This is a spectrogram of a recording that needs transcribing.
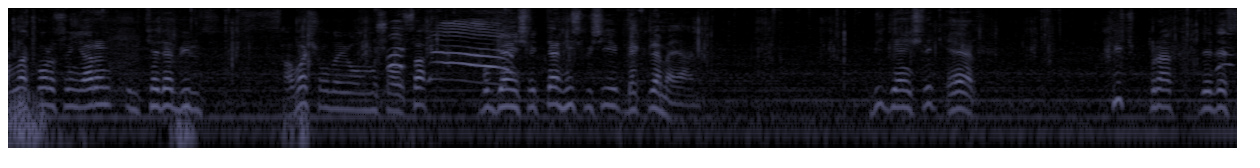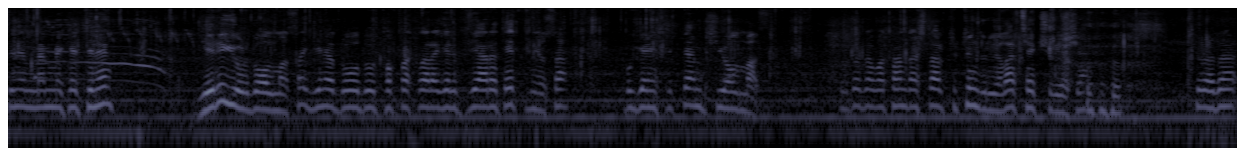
Allah korusun yarın ülkede bir savaş olayı olmuş olsa bu gençlikten hiçbir şey bekleme yani. Bir gençlik eğer hiç bırak dedesinin memleketinin yeri yurdu olmasa yine doğduğu topraklara gelip ziyaret etmiyorsa bu gençlikten bir şey olmaz. Burada da vatandaşlar tütün kırıyorlar. Çek şuraya şey. Şurada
